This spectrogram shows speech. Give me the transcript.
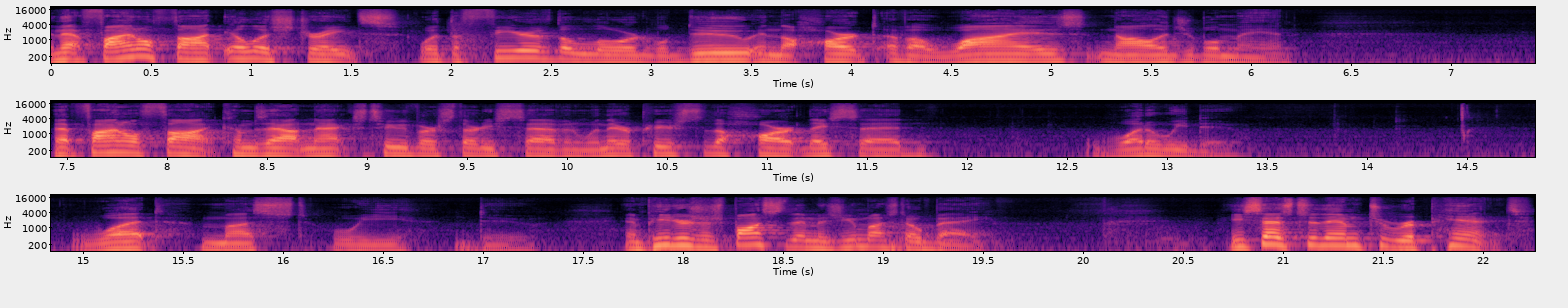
And that final thought illustrates what the fear of the Lord will do in the heart of a wise, knowledgeable man. That final thought comes out in Acts 2, verse 37. When they were pierced to the heart, they said, What do we do? What must we do? And Peter's response to them is, You must obey. He says to them to repent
